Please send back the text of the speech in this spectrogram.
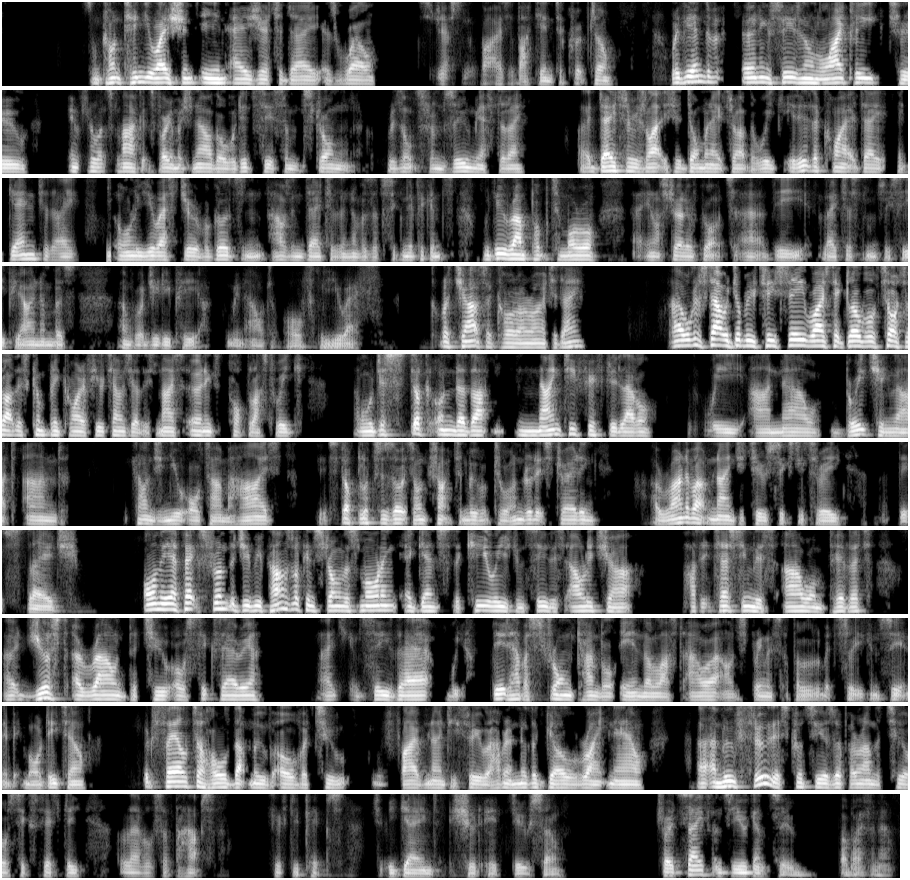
Some continuation in Asia today as well suggesting that buyers are back into crypto. With the end of earnings season unlikely to influence markets very much now, though we did see some strong results from Zoom yesterday. Uh, data is likely to dominate throughout the week. It is a quiet day again today. Only US durable goods and housing data, the numbers of significance. We do ramp up tomorrow. Uh, in Australia, we've got uh, the latest monthly CPI numbers and we've got GDP coming out of the US. A couple of charts that caught our eye today. Uh, we're going to start with WTC. WiseTech Global. We've talked about this company quite a few times. You had this nice earnings pop last week, and we're just stuck under that 90.50 level. We are now breaching that and challenging new all-time highs. Its stock looks as though it's on track to move up to 100. It's trading around about 92.63 at this stage. On the FX front, the GB pound's looking strong this morning against the Kiwi. You can see this hourly chart has it testing this R1 pivot uh, just around the 206 area. Uh, you can see there we did have a strong candle in the last hour. I'll just bring this up a little bit so you can see it in a bit more detail. But failed to hold that move over to 593. We're having another go right now. Uh, a move through this could see us up around the 206.50 level, so perhaps 50 pips to be gained should it do so. Trade safe and see you again soon. Bye bye for now.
